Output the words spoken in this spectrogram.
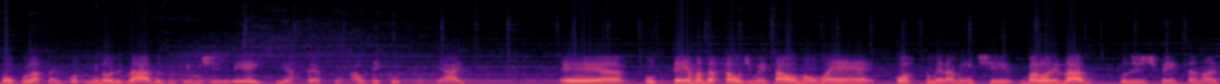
populações minorizadas em termos de direitos e acesso aos recursos sociais, é, o tema da saúde mental não é costumeiramente valorizado quando a gente pensa nas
